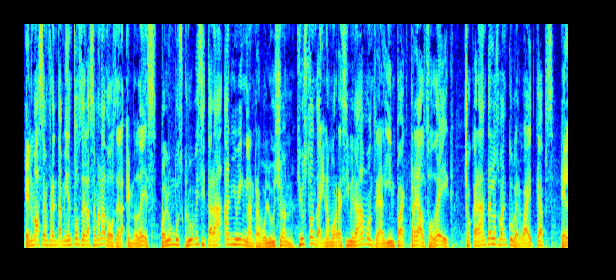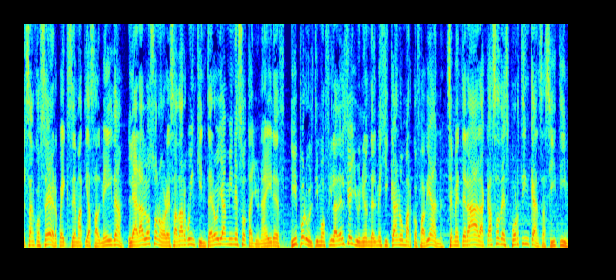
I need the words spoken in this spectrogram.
En más enfrentamientos de la semana 2 de la MLS, Columbus Crew visitará a New England Revolution, Houston Dynamo recibirá a Montreal Impact, Real Salt Lake chocará ante los Vancouver Whitecaps. El San José Earthquakes de Matías Almeida le hará los honores a Darwin Quintero y a Minnesota United. Y por último, Philadelphia Union del mexicano Marco Fabián se meterá a la casa de Sporting Kansas City.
